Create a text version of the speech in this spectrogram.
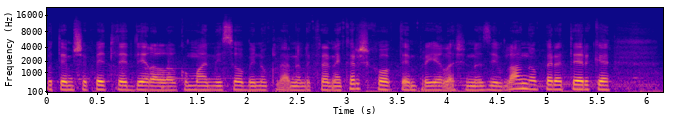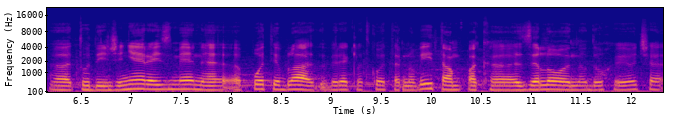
potem še pet let delala v komandni sobi nuklearne elektrane Krško, potem prejela še naziv glavne operaterke. Eh, tudi inženjere iz mene. Pot je bila, bi rekla, tako trnovita, ampak eh, zelo navduhujoča,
